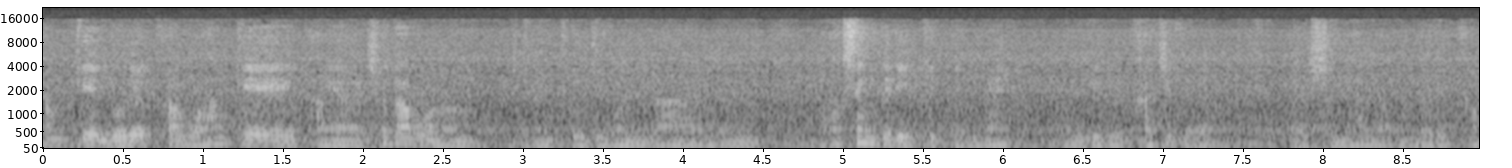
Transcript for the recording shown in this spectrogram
함께 노력하고 함께 방향을 쳐다보는 이런 교직원이나 이런 학생들이 있기 때문에 용기를 가지고 열심히 하려고 노력하고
